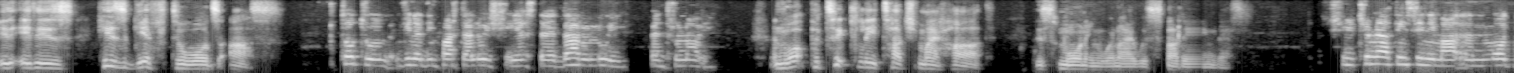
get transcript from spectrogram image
It, it is his gift towards us. Totul vine din partea Lui și este darul Lui pentru noi. And what particularly touched my heart this morning when I was studying this Și ce mi-a atins inima în mod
